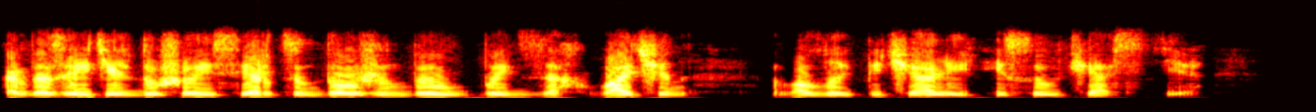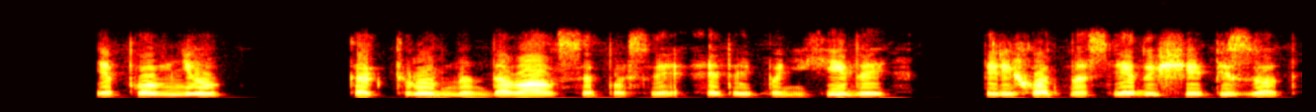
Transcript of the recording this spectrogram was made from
когда зритель душой и сердцем должен был быть захвачен волной печали и соучастия. Я помню, как трудно давался после этой панихиды переход на следующий эпизод,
